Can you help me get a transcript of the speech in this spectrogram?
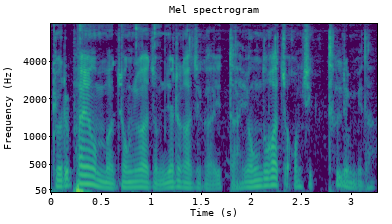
교류파형은 뭐 종류가 좀 여러 가지가 있다. 용도가 조금씩 틀립니다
